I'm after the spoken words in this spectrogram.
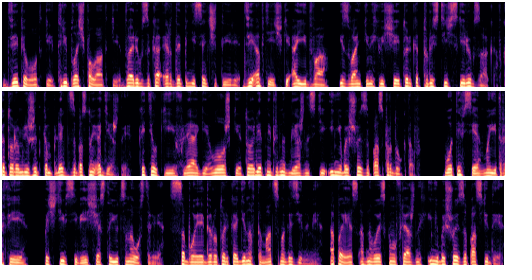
две пилотки, три плащ-палатки, два рюкзака РД-54, две аптечки АИ-2, из Ванькиных вещей только туристический рюкзак, в котором лежит комплект запасной одежды, котелки, фляги, ложки, туалетные принадлежности и небольшой запас продуктов. Вот и все мои трофеи. Почти все вещи остаются на острове. С собой я беру только один автомат с магазинами, АПС одного из камуфляжных и небольшой запас еды.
